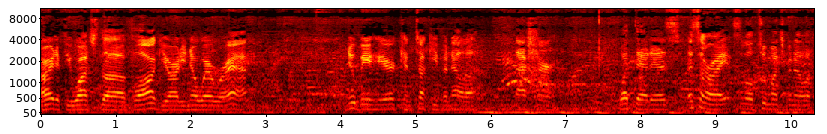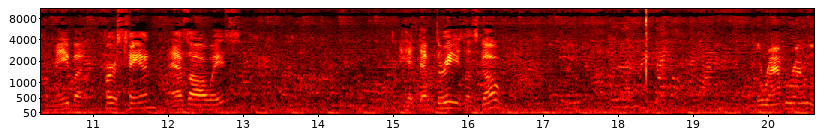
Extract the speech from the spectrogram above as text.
All right, if you watch the vlog, you already know where we're at. New beer here, Kentucky Vanilla. Not sure what that is. It's all right. It's a little too much vanilla for me, but first hand, as always. Hit them threes. Let's go. The wrap around the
